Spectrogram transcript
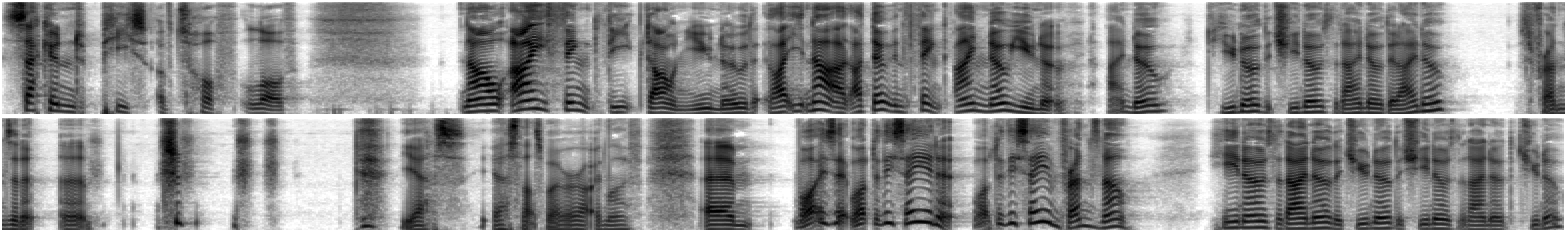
Second piece of tough love Now, I think deep down you know that, like, no, I don't even think. I know you know. I know. Do you know that she knows that I know that I know? It's friends in it. Um, yes, yes, that's where we're at in life. Um, what is it? What do they say in it? What do they say in Friends now? He knows that I know that you know that she knows that I know that you know.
